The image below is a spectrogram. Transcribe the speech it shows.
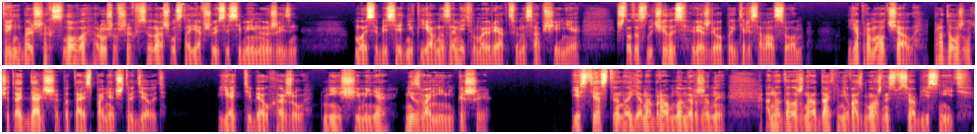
Три небольших слова, рушивших всю нашу устоявшуюся семейную жизнь. Мой собеседник явно заметил мою реакцию на сообщение. «Что-то случилось?» — вежливо поинтересовался он. Я промолчал, продолжил читать дальше, пытаясь понять, что делать. «Я от тебя ухожу. Не ищи меня, не звони, не пиши». Естественно, я набрал номер жены. Она должна дать мне возможность все объяснить.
